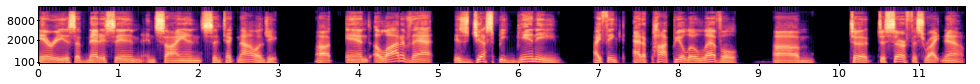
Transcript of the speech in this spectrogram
areas of medicine and science and technology. Uh, and a lot of that is just beginning, I think, at a popular level um, to, to surface right now.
